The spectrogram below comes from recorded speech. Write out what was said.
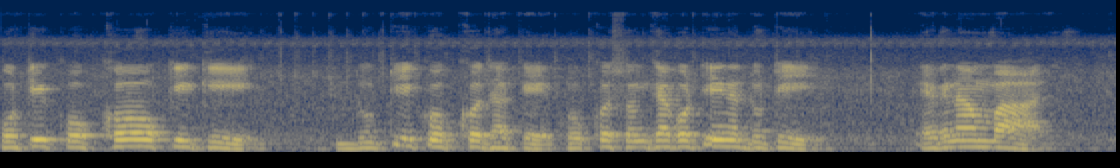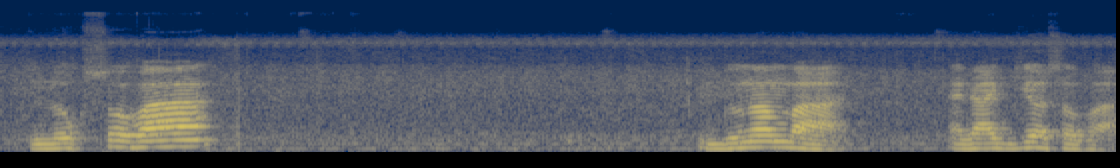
কোটি কক্ষ কি কি? দুটি কক্ষ থাকে। কক্ষ সংখ্যা কোটি না দুটি। এক নাম্বার, লোকসভা। দু নম্বর, রাজ্যসভা।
